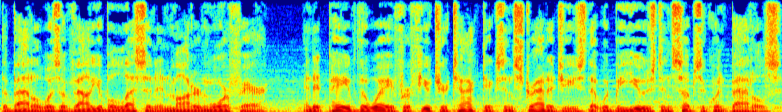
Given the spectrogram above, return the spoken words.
the battle was a valuable lesson in modern warfare, and it paved the way for future tactics and strategies that would be used in subsequent battles.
